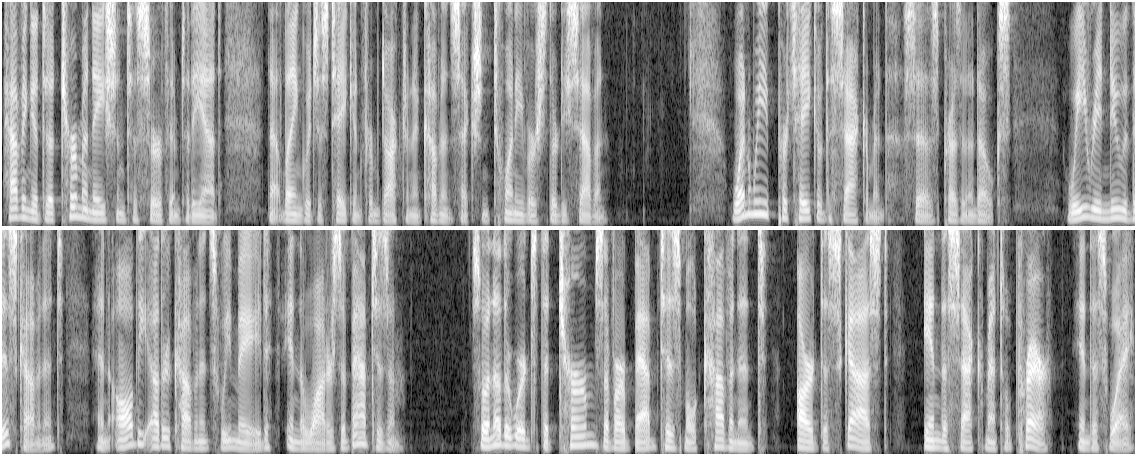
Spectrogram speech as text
having a determination to serve him to the end. That language is taken from Doctrine and Covenants, section 20, verse 37. When we partake of the sacrament, says President Oaks, we renew this covenant and all the other covenants we made in the waters of baptism. So, in other words, the terms of our baptismal covenant are discussed in the sacramental prayer in this way.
